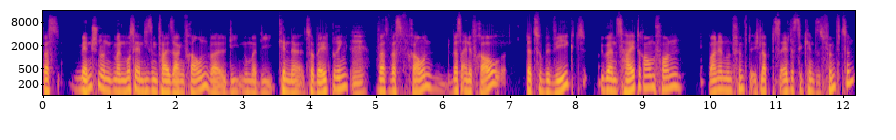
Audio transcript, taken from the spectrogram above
was Menschen, und man muss ja in diesem Fall sagen Frauen, weil die nun mal die Kinder zur Welt bringen, mhm. was, was Frauen, was eine Frau dazu bewegt, über einen Zeitraum von waren ja nun fünfte, ich glaube, das älteste Kind ist 15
